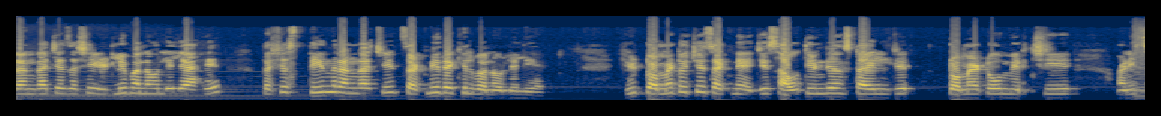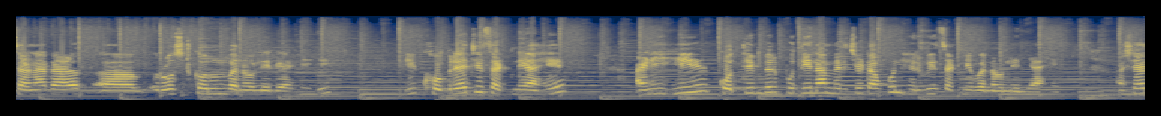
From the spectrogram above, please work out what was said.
रंगाचे जसे इडली बनवलेली आहे तसेच तीन रंगाची चटणी देखील बनवलेली आहे. ही टोमॅटोची चटणी आहे जी साऊथ इंडियन स्टाईल जी टोमॅटो मिरची आणि चणा डाळ रोस्ट करून बनवलेली आहे ही. ही खोबऱ्याची चटणी आहे आणि ही कोथिंबीर पुदिना मिरची टाकून हिरवी चटणी बनवलेली आहे. अशा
